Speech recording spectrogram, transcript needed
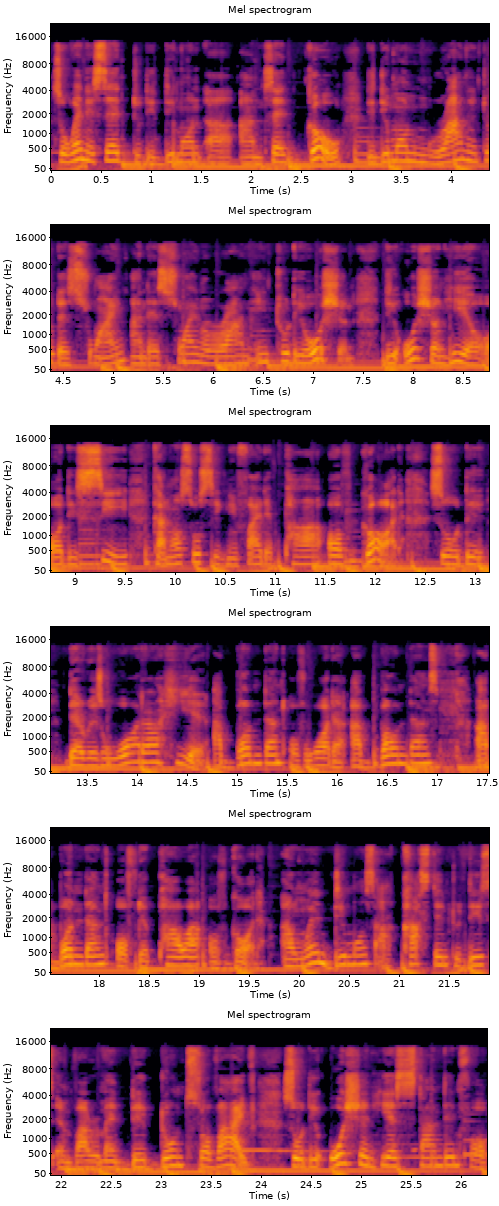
So when he said to the demon uh, and said, Go, the demon ran into the swine and the swine ran into the ocean. The ocean here or the sea can also signify the power of God. So the there is water here, abundant of water, abundance, abundant of the power of God. And when demons are cast into this environment, they don't survive. So the ocean here standing for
